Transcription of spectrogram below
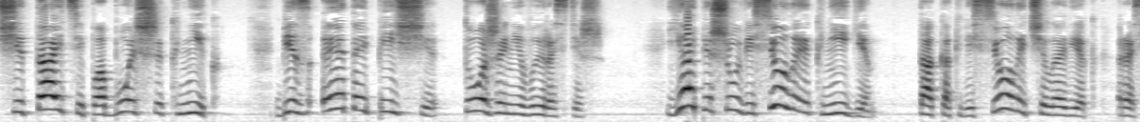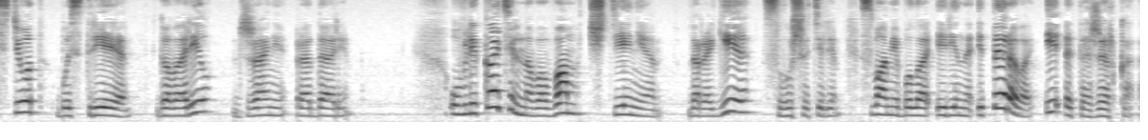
«читайте побольше книг». Без этой пищи тоже не вырастешь. Я пишу веселые книги, так как веселый человек растет быстрее, говорил Джани Радари. Увлекательного вам чтения, дорогие слушатели! С вами была Ирина Итерова и Этажерка.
